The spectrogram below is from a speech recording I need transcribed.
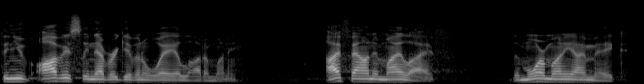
then you've obviously never given away a lot of money. I found in my life, the more money I make,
